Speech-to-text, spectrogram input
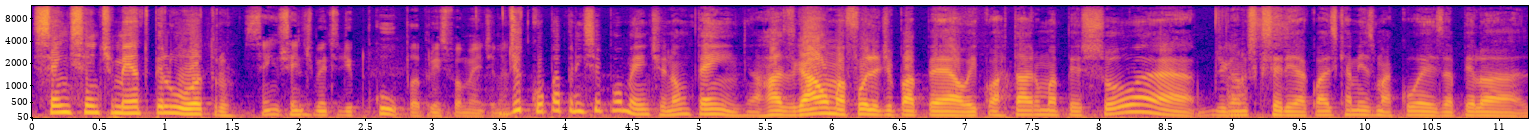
Sem sentimento pelo outro. Sem sentimento de culpa, principalmente, né? De culpa, principalmente, não tem. Rasgar uma folha de papel e cortar uma pessoa, digamos que seria quase que a mesma coisa, pela,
